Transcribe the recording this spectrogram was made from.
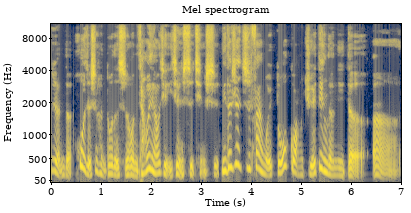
人的，或者是很多的时候，你才会了解一件事情：是你的认知范围多广，决定了你的呃。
